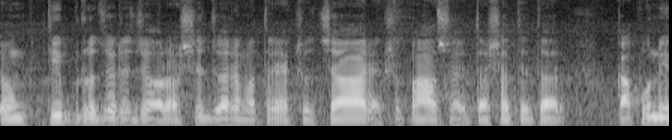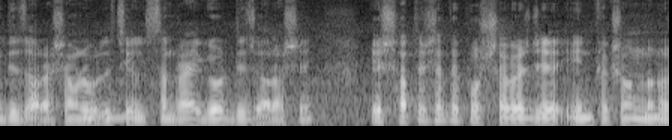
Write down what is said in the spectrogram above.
এবং তীব্র জ্বরে জ্বর আসে। জ্বরের মাত্রা একশো চার একশো পাঁচ হয় তার সাথে তার কাঁপুনি দিয়ে জ্বর আসে। আমরা বলি চিলসন রাইগর দিয়ে জ্বর আসে। এর সাথে সাথে প্রস্রাবের যে ইনফেকশন অন্যান্য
